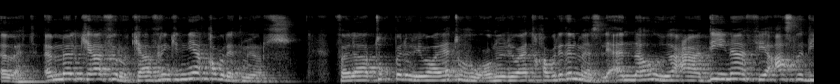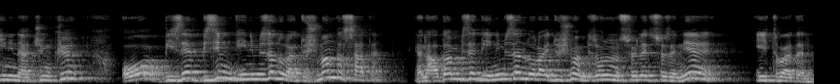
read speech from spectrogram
Evet. Emmel kafiru. Kafirinkini niye kabul etmiyoruz? فَلَا تُقْبَلُ رِوَايَتُهُ Onun rivayeti kabul edilmez. لِأَنَّهُ يُعَادِينَا fi aslı dinina. Çünkü o bize bizim dinimizden dolayı düşmandır zaten. Yani adam bize dinimizden dolayı düşman. Biz onun söylediği söze niye itibar edelim?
